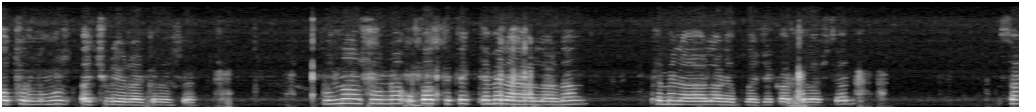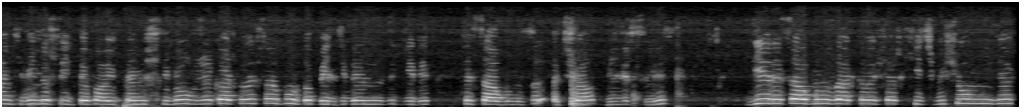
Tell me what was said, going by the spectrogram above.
Oturumumuz açılıyor arkadaşlar. Bundan sonra ufak tefek temel ayarlardan temel ayarlar yapılacak arkadaşlar. Sanki Windows ilk defa yüklemiş gibi olacak arkadaşlar. Burada bilgilerinizi girip hesabınızı açabilirsiniz. Diğer hesabınız arkadaşlar hiçbir şey olmayacak.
